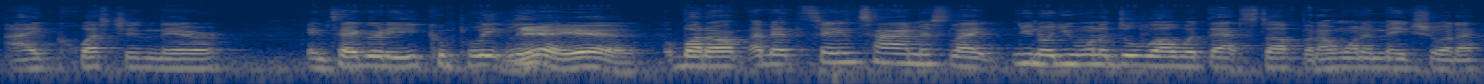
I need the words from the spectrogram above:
I question their integrity completely. Yeah, yeah. But um, I mean, at the same time, it's like you know you want to do well with that stuff, but I want to make sure that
